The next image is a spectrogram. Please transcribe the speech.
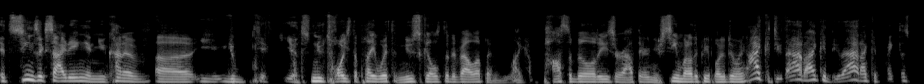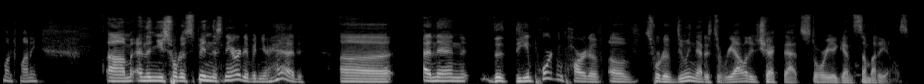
it seems exciting and you kind of uh you, you it's new toys to play with and new skills to develop and like possibilities are out there and you're seeing what other people are doing. I could do that. I could do that. I could make this much money. Um and then you sort of spin this narrative in your head uh and then the the important part of of sort of doing that is to reality check that story against somebody else.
